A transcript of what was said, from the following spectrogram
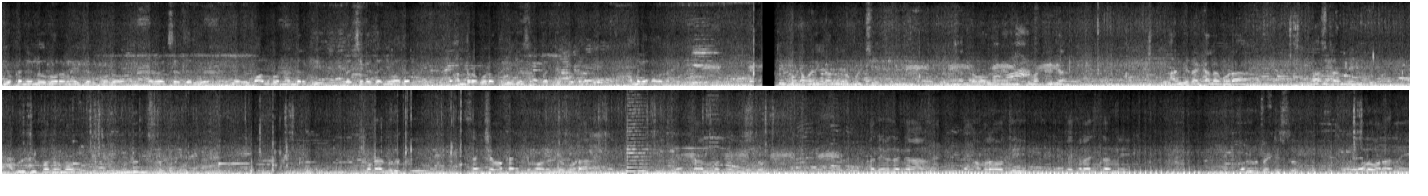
ఈ యొక్క నెల్లూరు రూరల్ నియోజకవర్గంలో నిర్వహించడం జరిగింది. పాల్గొన్న అందరికీ ప్రత్యేక ధన్యవాదాలు. అందరూ కూడా తెలుగుదేశం పార్టీ కూటమికి అండగానే ఉన్నారు ఈ కూటమి అధికారంలోకి వచ్చి చంద్రబాబు నాయుడు ముఖ్యమంత్రిగా అన్ని రకాల కూడా రాష్ట్రాన్ని అభివృద్ధి పదంలో ముందు తీసుకుంటుంది ఒక అభివృద్ధి సంక్షేమ కార్యక్రమం రెండు కూడా అదేవిధంగా అమరావతి ఏకైక రాజధానిని పనులు పెట్టిస్తూ పోలవరాన్ని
